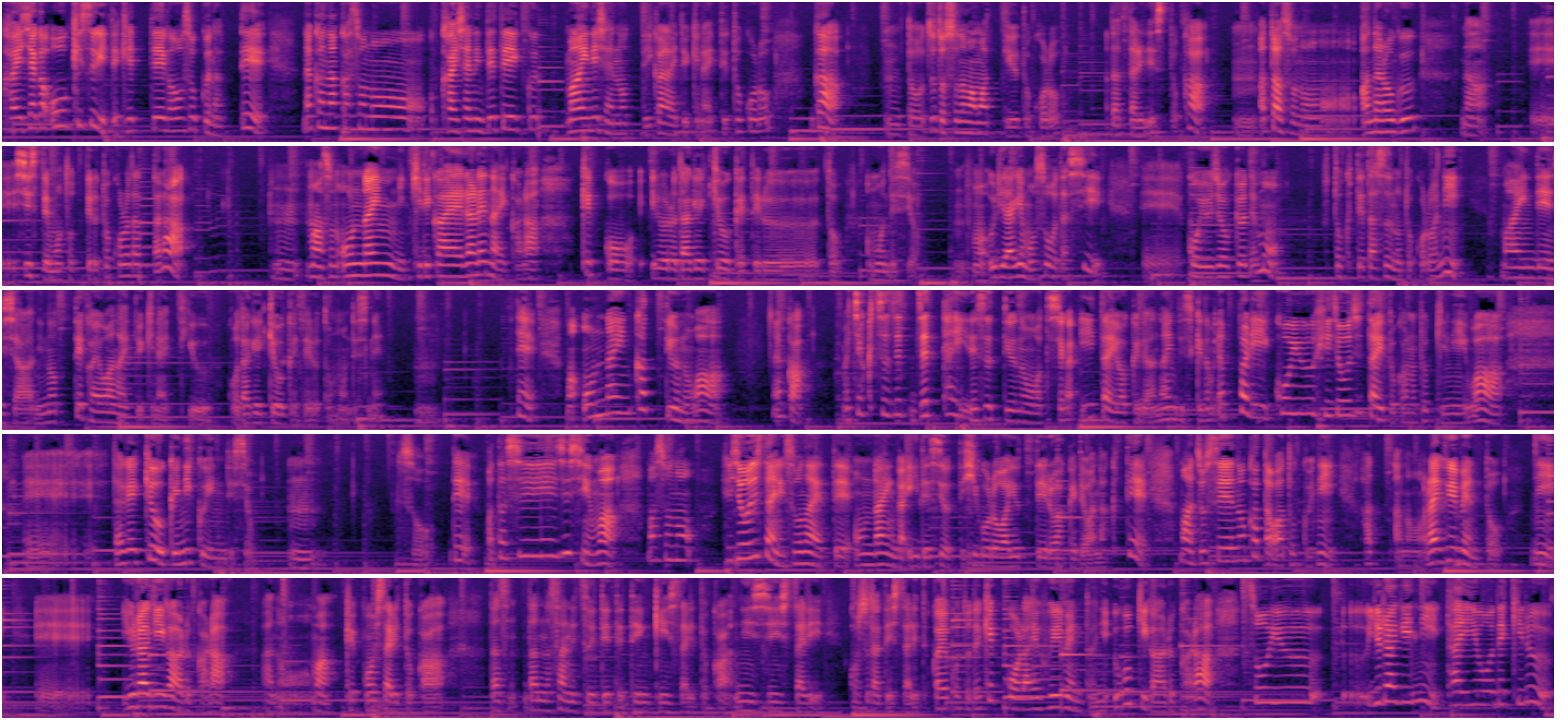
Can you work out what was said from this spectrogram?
会社が大きすぎて決定が遅くなってなかなかその会社に出ていく満員電車に乗っていかないといけないっていうところが、うんと、ずっとそのままっていうところだったりですとか、うん、あとはそのアナログな、えー、システムを取ってるところだったら、うん、まあそのオンラインに切り替えられないから結構いろいろ打撃を受けてると思うんですよ。うん、売上もそうだし、えー、こういう状況でも不特定多数のところに満員電車に乗って通わないといけないっていうこう打撃を受けてると思うんですね。うん、で、まあ、オンライン化っていうのはなんかめちゃくちゃ絶対いいですっていうのを私が言いたいわけではないんですけどやっぱりこういう非常事態とかの時には、えー、打撃を受けにくいんですよ。うん、そうで私自身は、まあ、その非常事態に備えてオンラインがいいですよって日頃は言っているわけではなくて、まあ、女性の方は特にあのライフイベントに、えー、揺らぎがあるからあの、まあ、結婚したりとか旦那さんについていって転勤したりとか妊娠したり子育てしたりとかいうことで結構ライフイベントに動きがあるからそういう揺らぎに対応できる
